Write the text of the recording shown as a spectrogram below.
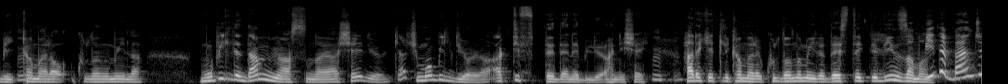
bir kamera kullanımıyla mobil de denmiyor aslında ya şey diyor. Gerçi mobil diyor ya. Aktif de denebiliyor hani şey. Hareketli kamera kullanımıyla desteklediğin zaman Bir de bence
